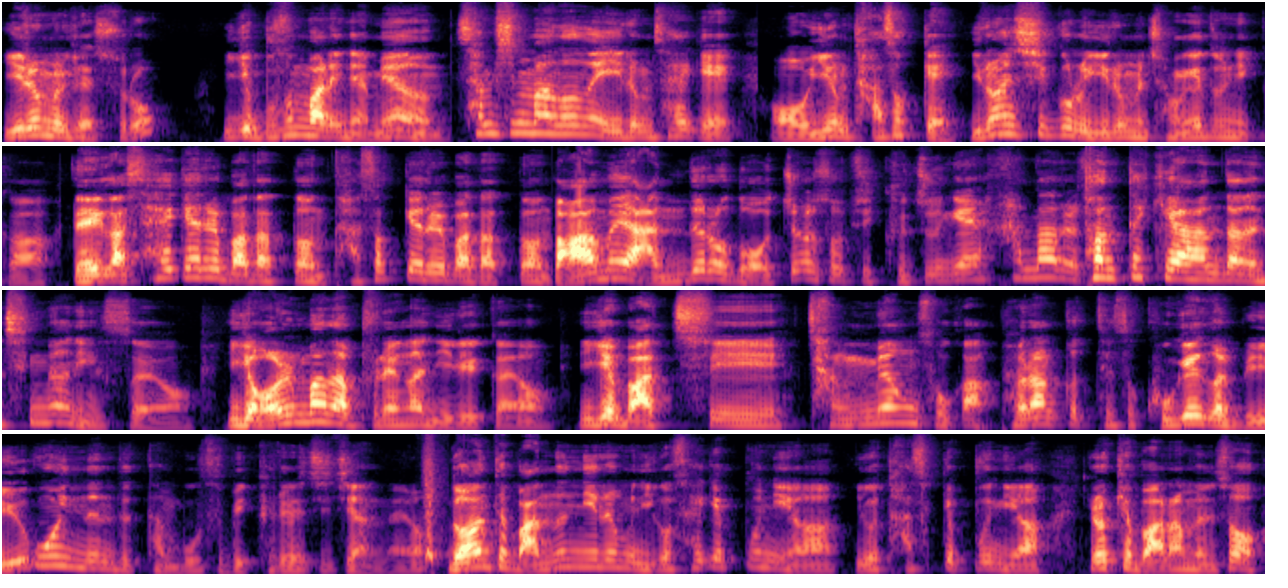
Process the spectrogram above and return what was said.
이름을 개수로? 이게 무슨 말이냐면 30만원에 이름 3개, 어, 이름 5개 이런 식으로 이름을 정해두니까 내가 3개를 받았던 5개를 받았던 마음에 안 들어도 어쩔 수 없이 그 중에 하나를 선택해야 한다는 측면이 있어요. 이게 얼마나 불행한 일일까요? 이게 마치 장명소가 벼랑 끝에서 고객을 밀고 있는 듯한 모습이 그려지지 않나요? 너한테 맞는 이름은 이거 3개뿐이야, 이거 5개뿐이야 이렇게 말하면서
